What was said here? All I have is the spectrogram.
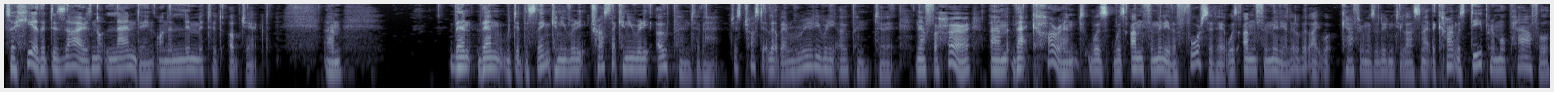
So here, the desire is not landing on a limited object. Um, then, then we did this thing. Can you really trust that? Can you really open to that? Just trust it a little bit and really, really open to it. Now, for her, um, that current was was unfamiliar. The force of it was unfamiliar. A little bit like what Catherine was alluding to last night. The current was deeper and more powerful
